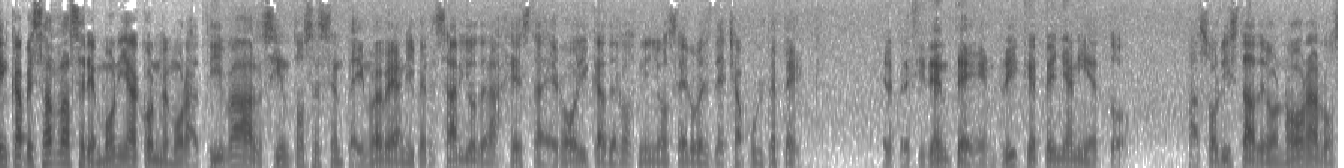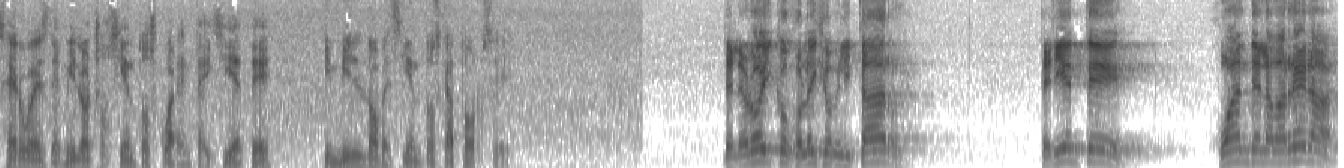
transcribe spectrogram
encabezar la ceremonia conmemorativa al 169 aniversario de la gesta heroica de los niños héroes de Chapultepec, el presidente Enrique Peña Nieto pasó lista de honor a los héroes de 1847 y 1914. Del heroico Colegio Militar, Teniente Juan de la Barrera.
